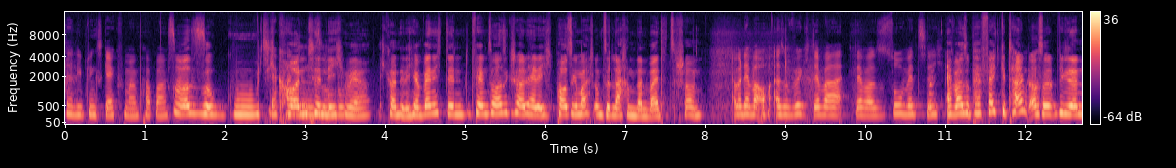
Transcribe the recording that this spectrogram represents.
der Lieblingsgag von meinem Papa. Das war so gut. Ich Der ihn konnte so nicht gut. mehr. Ich konnte nicht mehr. Wenn ich den Film zu Hause geschaut hätte, hätte ich Pause gemacht, um zu lachen und dann weiterzuschauen. Aber der war auch, also wirklich, der war, der war so witzig. Er war so perfekt getimed, auch so, wie die dann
